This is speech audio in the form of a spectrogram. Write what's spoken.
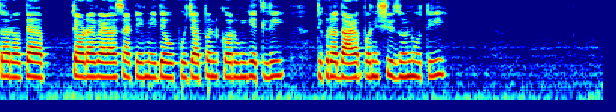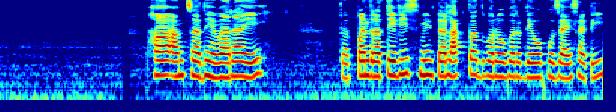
तर त्या तेवढ्या वेळासाठी मी देवपूजा पण करून घेतली. तिकडं डाळ पण शिजून होती. हा आमचा देवारा आहे. तर पंधरा ते वीस मिनटं लागतात बरोबर देवपूजायसाठी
